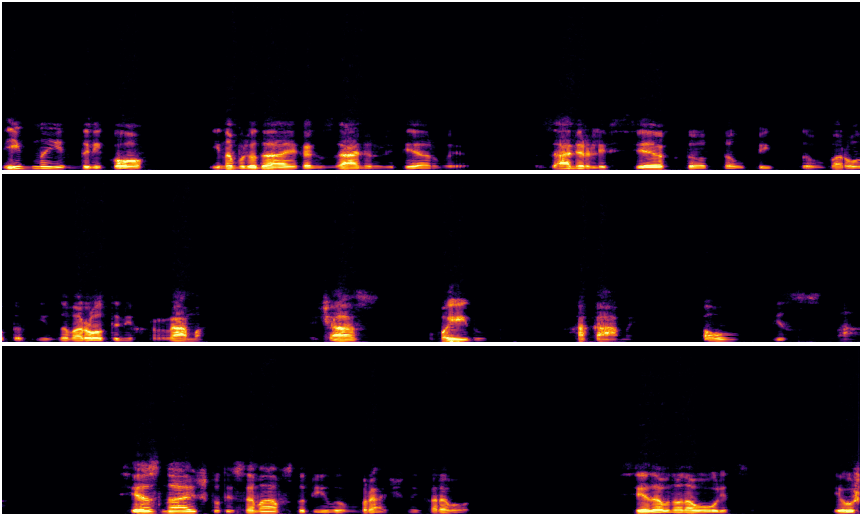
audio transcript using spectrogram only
Видно их далеко, и, наблюдая, как замерли первые, замерли все, кто толпится в воротах и за воротами храма. Сейчас выйдут хакамы. О, весна! Все знают, что ты сама вступила в брачный хоровод. Все давно на улице, и уж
